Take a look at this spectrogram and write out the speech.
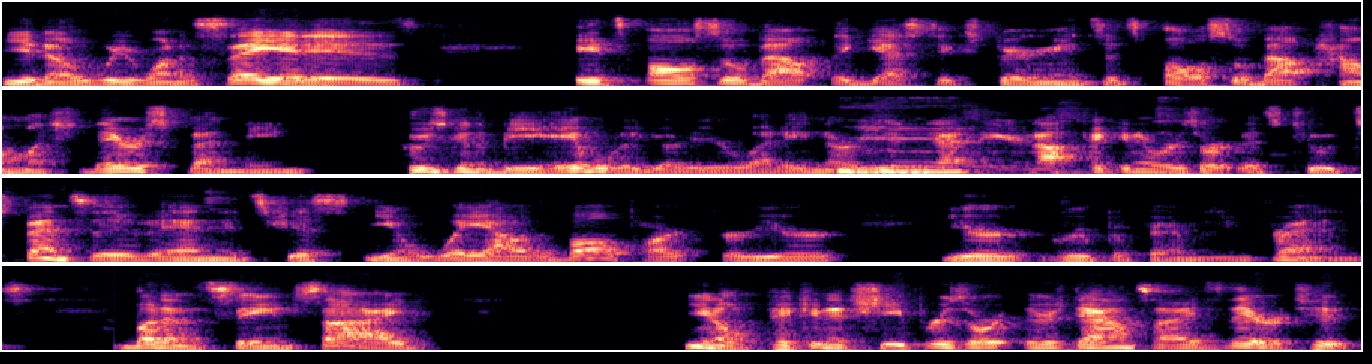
you know we want to say it is it's also about the guest experience. It's also about how much they're spending. Who's going to be able to go to your wedding? Or mm-hmm. you're, not, you're not picking a resort that's too expensive and it's just you know way out of the ballpark for your your group of family and friends. But on the same side you know picking a cheap resort there's downsides there too.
